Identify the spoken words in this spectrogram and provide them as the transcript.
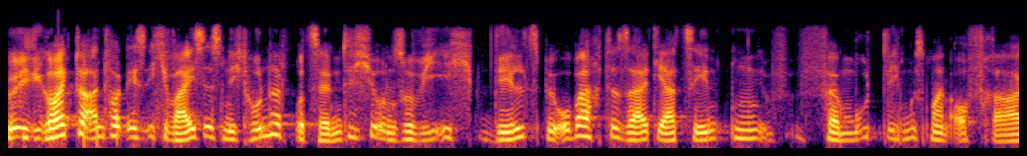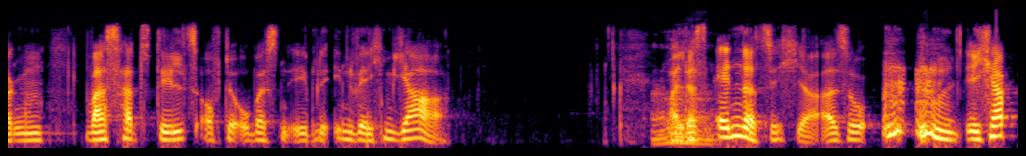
Du, die korrekte Antwort ist, ich weiß es nicht hundertprozentig und so wie ich Dills beobachte seit Jahrzehnten, vermutlich muss man auch fragen, was hat Dills auf der obersten Ebene in welchem Jahr? Weil das ändert sich ja. Also ich habe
